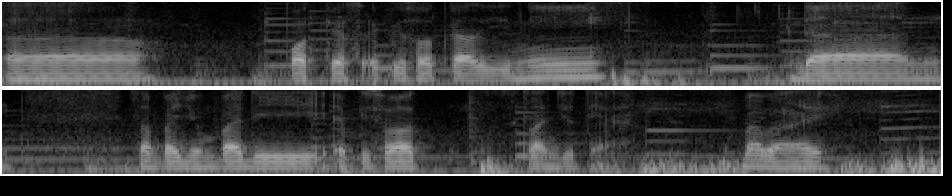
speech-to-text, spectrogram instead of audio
uh, podcast episode kali ini. Dan Sampai jumpa di episode selanjutnya. Bye bye.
